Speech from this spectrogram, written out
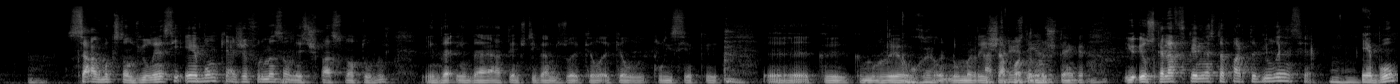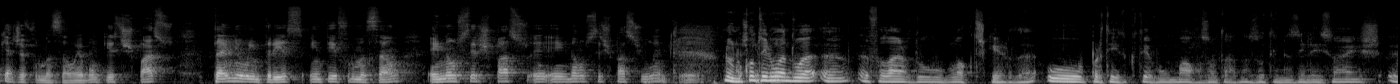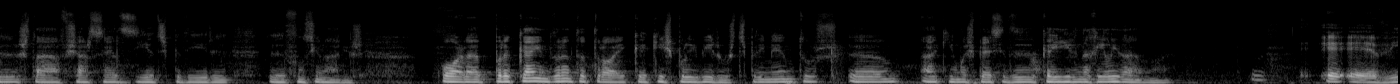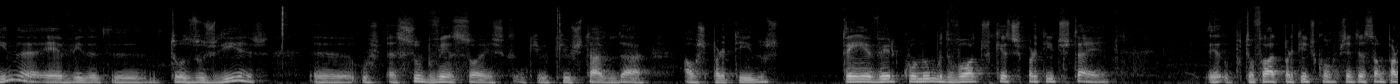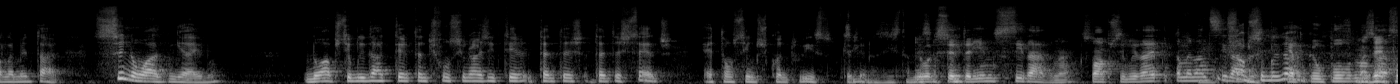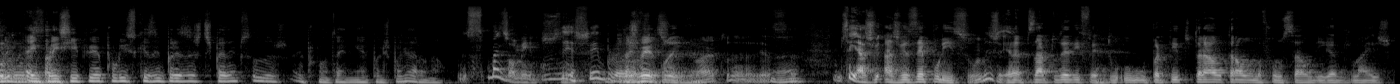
se há alguma questão de violência, é bom que haja formação nestes espaços noturnos. Ainda, ainda há tempos tivemos aquele, aquele polícia que, uh, que, que, morreu que morreu numa rixa à porta de uma discoteca. Eu, eu, se calhar, foquei nesta parte da violência. Uhum. É bom que haja formação, é bom que estes espaços tenham interesse em ter formação em não ser espaços, em não ser espaços violentos. Nuno, é continuando é a, a, falar do Bloco de Esquerda, o partido que teve um mau resultado nas últimas eleições eh, está a fechar sedes e a despedir eh, funcionários. Ora, para quem durante a Troika quis proibir os despedimentos, eh, há aqui uma espécie de cair na realidade, não é? É, é a vida, é a vida de, de todos os dias uh, as subvenções que, que o Estado dá aos partidos têm a ver com o número de votos que esses partidos têm. Eu estou a falar de partidos com representação parlamentar. Se não há dinheiro, não há possibilidade de ter tantos funcionários e ter tantas, tantas sedes. É tão simples quanto isso. Sim, dizer, mas isso também eu acrescentaria necessidade, não é? Se não há possibilidade é porque também não há necessidade. Não há possibilidade. É porque o povo não mas está é por, a Em princípio é por isso que as empresas despedem pessoas. É porque não têm dinheiro para lhes pagar ou não? Mais ou menos. É sempre. Às vezes. Por aí, não é? Não é? Sim, às, às, vezes é por isso. Mas é, apesar de tudo é diferente. O, o partido terá, terá uma função, digamos, mais,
